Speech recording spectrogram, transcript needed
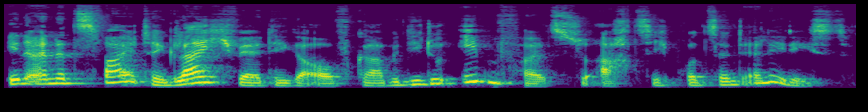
in eine zweite gleichwertige Aufgabe, die du ebenfalls zu 80% erledigst.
